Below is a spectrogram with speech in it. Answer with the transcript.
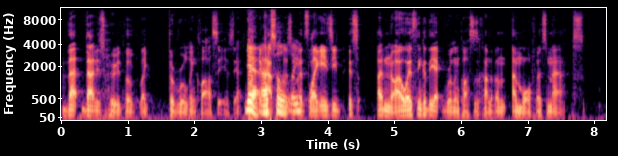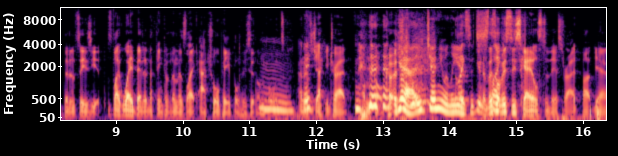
that. That is who the like the ruling class is. Yeah, Yeah, under capitalism. absolutely. It's like easy. It's I don't know. I always think of the ruling class as kind of am- amorphous maps, but it's easy. It's like way better to think of them as like actual people who sit on boards, and that's Jackie Trad on the Gold Coast. Yeah, it genuinely Like, is. It's you know, there's like- obviously scales to this, right? But yeah,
